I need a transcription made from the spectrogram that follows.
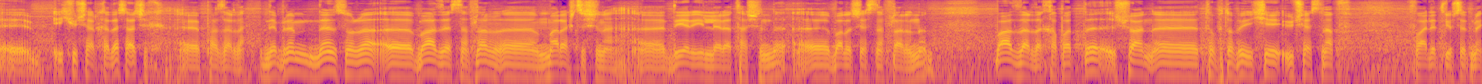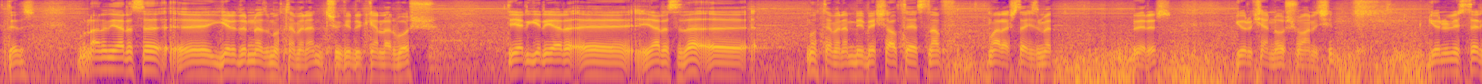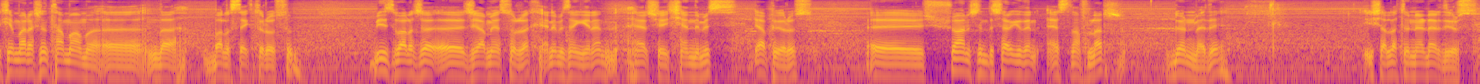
2-3 arkadaş açık e, pazarda. Depremden sonra e, bazı esnaflar e, Maraş dışına, diğer illere taşındı balıkçı esnaflarından. Bazıları da kapattı. Şu an topu topu 2-3 esnaf faaliyet göstermektedir. Bunların yarısı geri dönmez muhtemelen çünkü dükkanlar boş. Diğer geri yarı, yarısı da muhtemelen bir 5-6 esnaf Maraş'ta hizmet verir. Görüken o şu an için. Gönül ister ki Maraş'ın tamamı e, da balık sektörü olsun. Biz balıkçı e, camiası olarak elimizden gelen her şeyi kendimiz yapıyoruz. E, şu an için dışarı giden esnaflar dönmedi. İnşallah dönerler diyoruz.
